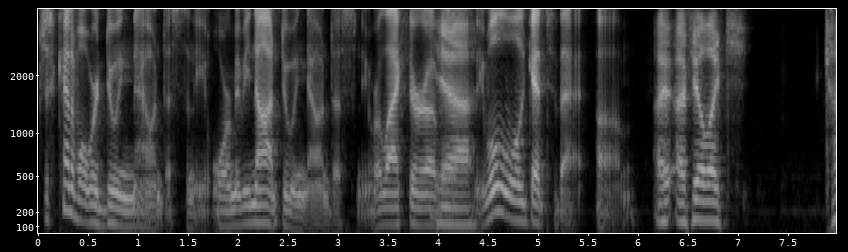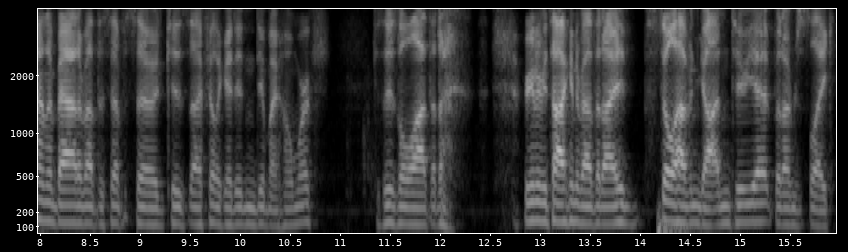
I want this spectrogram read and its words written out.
just kind of what we're doing now in Destiny, or maybe not doing now in Destiny, or lack thereof. Yeah. Destiny. We'll we'll get to that. Um, I, I feel like kind of bad about this episode because I feel like I didn't do my homework because there's a lot that I, we're gonna be talking about that I still haven't gotten to yet. But I'm just like,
